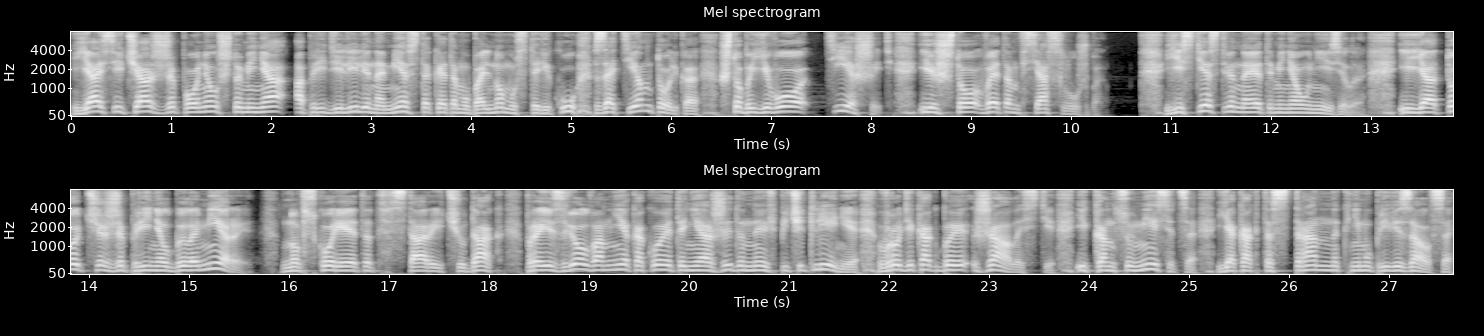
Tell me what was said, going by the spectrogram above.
Я сейчас же понял, что меня определили на место к этому больному старику затем только, чтобы его тешить, и что в этом вся служба. Естественно, это меня унизило, и я тотчас же принял было меры, но вскоре этот старый чудак произвел во мне какое-то неожиданное впечатление, вроде как бы жалости, и к концу месяца я как-то странно к нему привязался,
